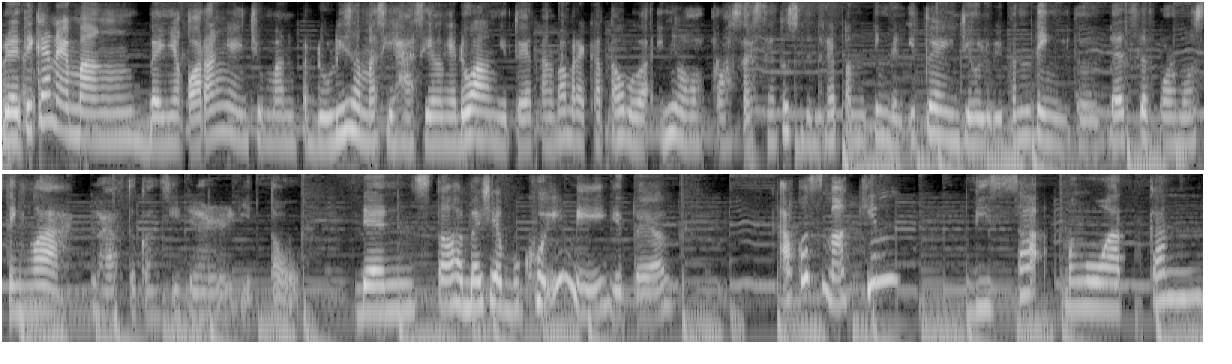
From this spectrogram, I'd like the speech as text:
Berarti kan emang banyak orang yang cuman peduli sama si hasilnya doang gitu ya tanpa mereka tahu bahwa ini loh prosesnya tuh sebenarnya penting dan itu yang jauh lebih penting gitu. That's the foremost thing lah you have to consider gitu. Dan setelah baca buku ini gitu ya, aku semakin bisa menguatkan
